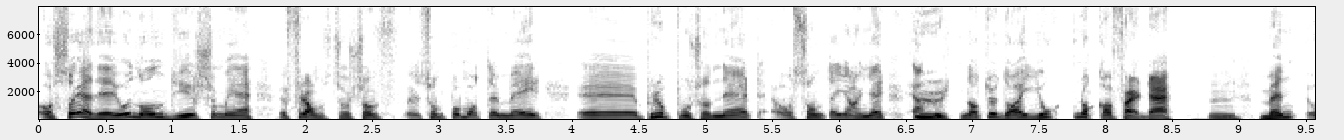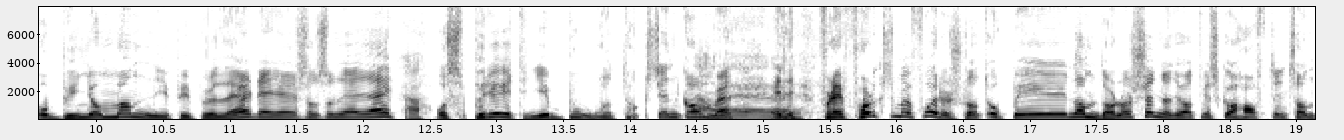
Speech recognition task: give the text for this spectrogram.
og så er det jo noen dyr som er, framstår som, som på en måte mer eh, proporsjonert og sånt enn andre, uten at du da har gjort noe for det. Mm. Men å begynne å manipulere det er sånn som det der, Ja. og sprøyte inn i Botox i en kamme Ja, det- For det er folk som har foreslått oppe i Namdalen, og skjønner du at vi skulle hatt en sånn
